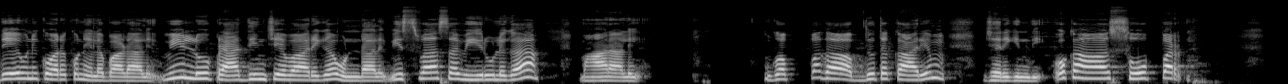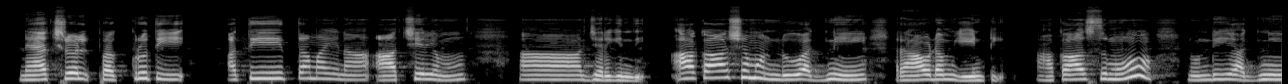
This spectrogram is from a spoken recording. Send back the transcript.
దేవుని కొరకు నిలబడాలి. వీళ్ళు ప్రార్థించేవారిగా ఉండాలి. విశ్వాస వీరులుగా మారాలి. గొప్పగా అద్భుత కార్యం జరిగింది. ఒక సూపర్ న్యాచురల్ ప్రకృతి అతీతమైన ఆశ్చర్యం జరిగింది. ఆకాశముండు అగ్ని రావడం ఏంటి? ఆకాశము నుండి అగ్ని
